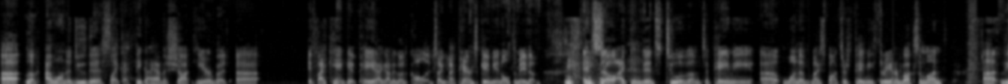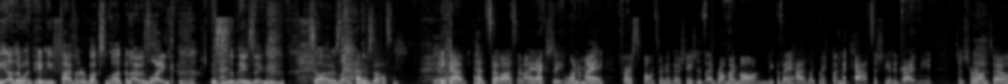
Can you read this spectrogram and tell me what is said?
uh, look, I want to do this. Like, I think I have a shot here, but uh, if I can't get paid, I got to go to college. Like my parents gave me an ultimatum. and so I convinced two of them to pay me. Uh, one of my sponsors paid me 300 bucks a month. Uh, the other one paid me 500 bucks a month. And I was like, this is amazing. so I was like, that is awesome. Yeah. yeah, that's so awesome. I actually, one of my first sponsor negotiations, I brought my mom because I had like my foot in a cast. So she had to drive me to Toronto. Yeah.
